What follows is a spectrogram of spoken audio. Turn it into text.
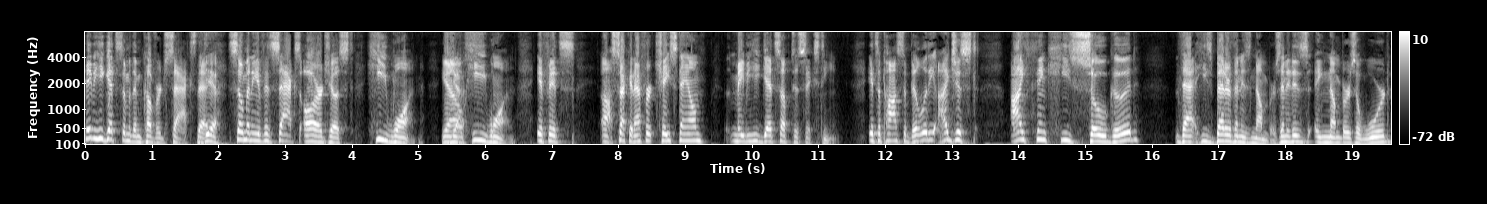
Maybe he gets some of them coverage sacks that Yeah. so many of his sacks are just he won. You know, Yes. he won. If it's uh, second effort chase down, maybe he gets up to 16. It's a possibility. I just, I think he's so good that he's better than his numbers. And it is a numbers award.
